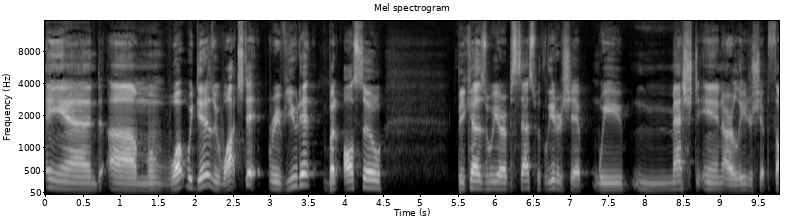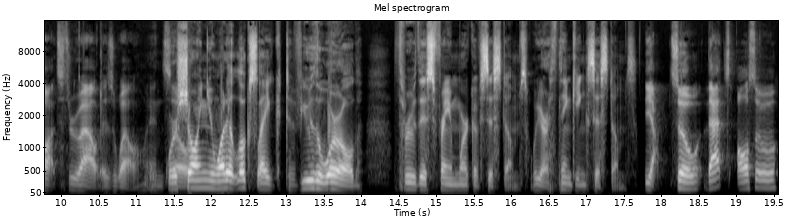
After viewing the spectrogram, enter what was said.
And um, what we did is we watched it, reviewed it, but also because we are obsessed with leadership, we meshed in our leadership thoughts throughout as well. And so, we're showing you what it looks like to view the world through this framework of systems. We are thinking systems. Yeah. So that's also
